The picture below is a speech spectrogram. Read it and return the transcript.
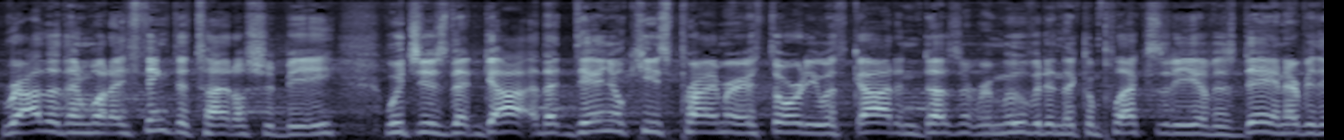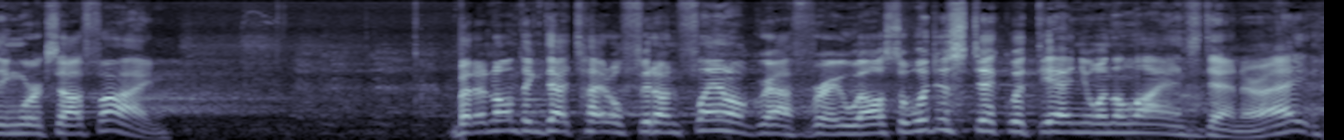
rather than what I think the title should be, which is that, God, that Daniel keeps primary authority with God and doesn't remove it in the complexity of his day, and everything works out fine. But I don't think that title fit on flannel graph very well, so we'll just stick with Daniel in the Lion's Den, all right?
